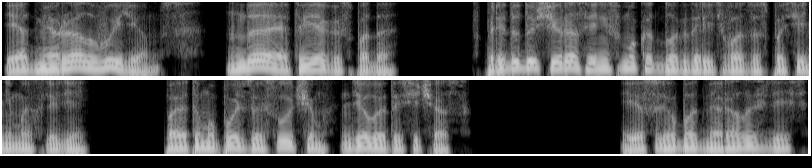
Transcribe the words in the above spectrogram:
«И адмирал Уильямс, «Да, это я, господа. В предыдущий раз я не смог отблагодарить вас за спасение моих людей, поэтому, пользуясь случаем, делаю это сейчас. Если оба адмирала здесь,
